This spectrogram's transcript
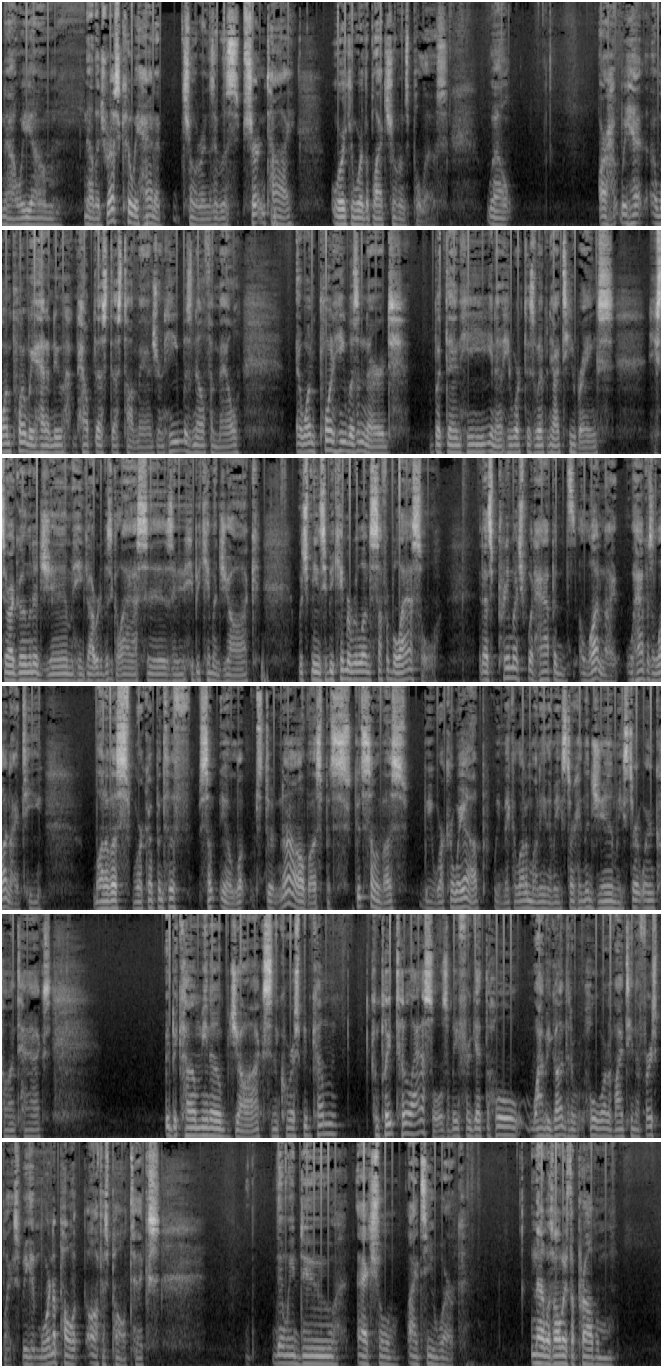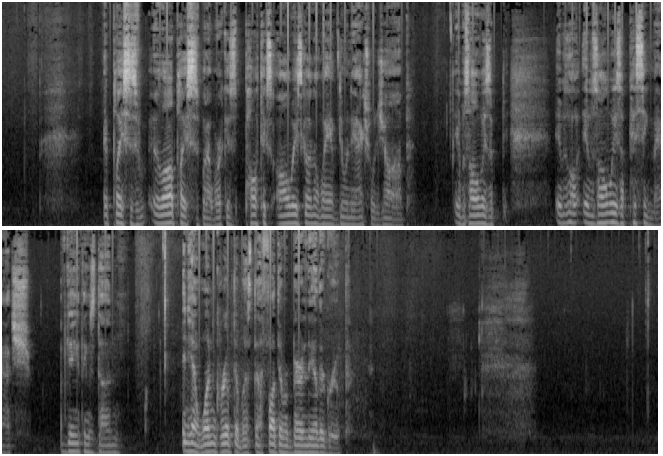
Now we um now the dress code we had at children's it was shirt and tie or you can wear the black children's polos. Well, our we had at one point we had a new help desk desktop manager and he was an alpha male. At one point he was a nerd, but then he, you know, he worked his way up in the IT ranks he started going to the gym. He got rid of his glasses. And he became a jock, which means he became a real insufferable asshole. And that's pretty much what happens a lot in IT. What happens a lot in IT. A lot of us work up into the some you know not all of us, but good some of us. We work our way up. We make a lot of money. Then we start hitting the gym. We start wearing contacts. We become, you know, jocks, and of course we become complete total assholes, and we forget the whole why we got into the whole world of IT in the first place. We get more into pol- office politics than we do actual IT work. And that was always the problem at places, a lot of places where I work, is politics always got in the way of doing the actual job. It was always a, it was it was always a pissing match of getting things done. And you had one group that was that thought they were better than the other group.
